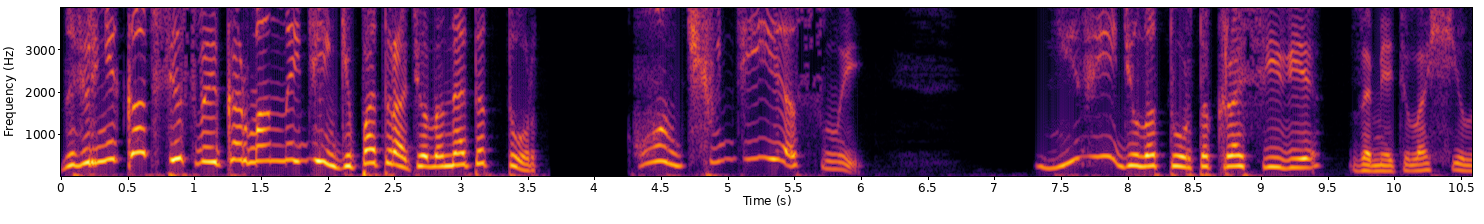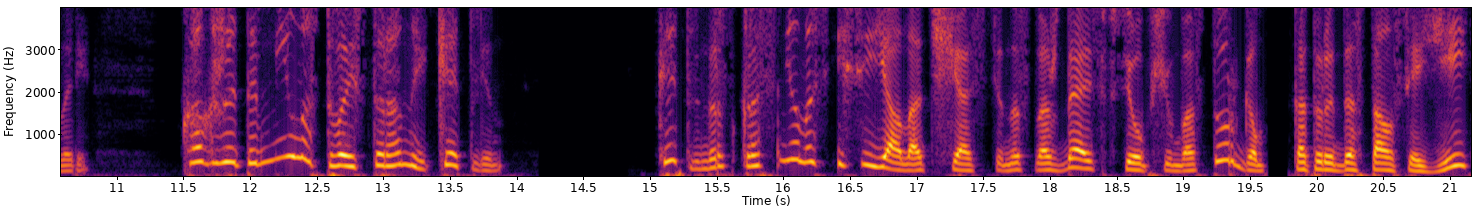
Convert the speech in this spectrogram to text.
«Наверняка все свои карманные деньги потратила на этот торт. Он чудесный!» «Не видела торта красивее», — заметила Хиллари. «Как же это мило с твоей стороны, Кэтлин!» Кэтлин раскраснелась и сияла от счастья, наслаждаясь всеобщим восторгом, который достался ей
